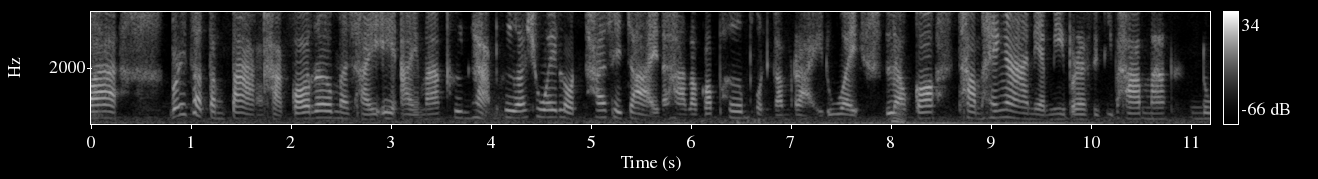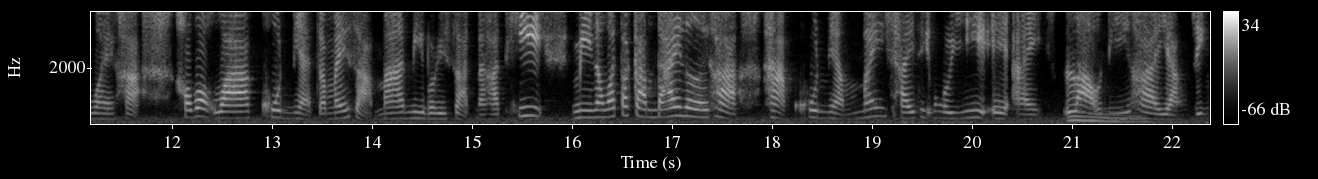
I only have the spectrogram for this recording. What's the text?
ว่าบริษัทต่างๆค่ะ ก็เริ่มมาใช้ AI มากขึ้นค่ะ เพื่อช่วยลดค่าใช้จ่ายนะคะ แล้วก็เพิ่มผลกำไรด้วย แล้วก็ทำให้งานเนี่ยมีประสิทธิภาพมากขึ้นด้วยค่ะ เขาบอกว่าคุณเนี่ยจะไม่สามารถมีบริษัทนะคะ ที่มีนวัตกรรมได้เลยค่ะ หากคุณเนี่ยไม่ใช้เทคโนโลยี AI เหล่านี้ค่ะอย่างจริง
